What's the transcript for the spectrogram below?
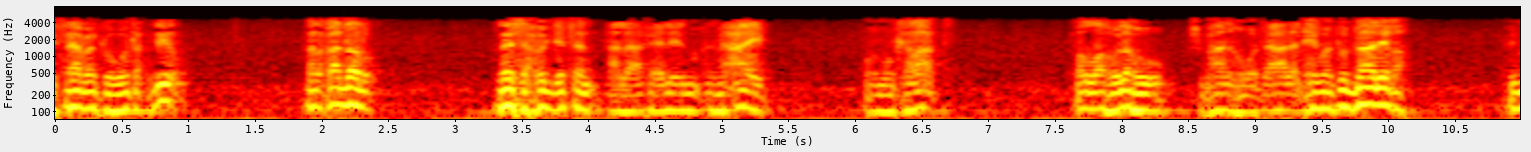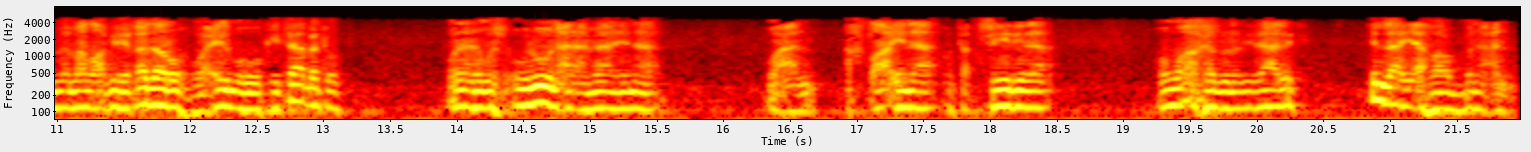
كتابته وتقديره. فالقدر ليس حجة على فعل المعايب والمنكرات. فالله له سبحانه وتعالى الحكمة البالغة فيما مضى به قدره وعلمه وكتابته ونحن مسؤولون عن أعمالنا وعن أخطائنا وتقصيرنا ومؤاخذون بذلك إلا أن يعفى ربنا عنا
